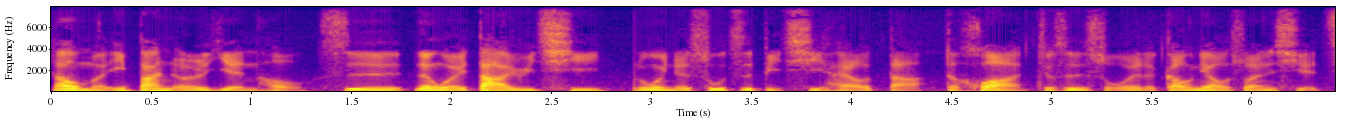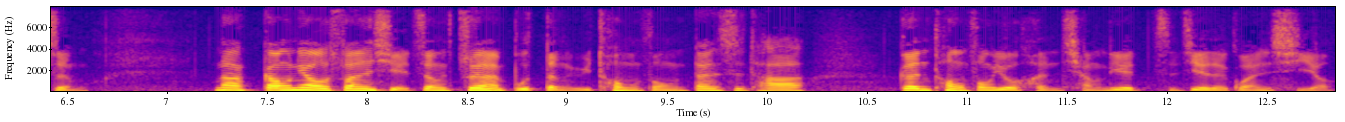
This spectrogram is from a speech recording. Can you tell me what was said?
那我们一般而言，吼是认为大于七，如果你的数字比七还要大的话，就是所谓的高尿酸血症。那高尿酸血症虽然不等于痛风，但是它跟痛风有很强烈直接的关系哦。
